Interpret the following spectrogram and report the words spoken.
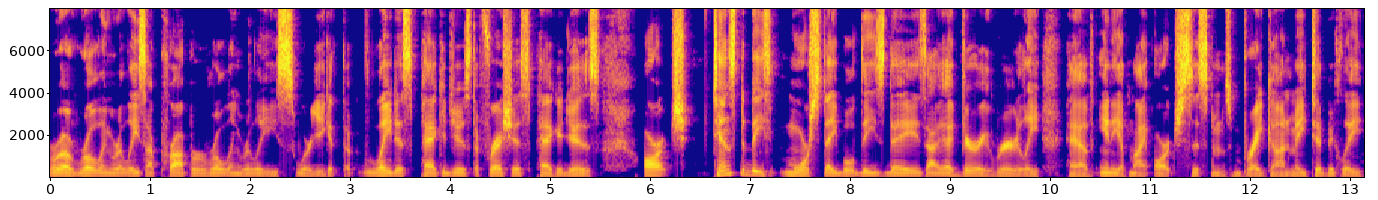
a rolling release, a proper rolling release where you get the latest packages, the freshest packages. Arch tends to be more stable these days. I, I, very rarely have any of my Arch systems break on me. Typically,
